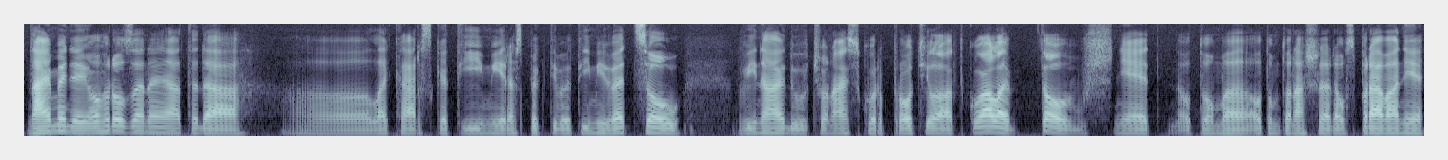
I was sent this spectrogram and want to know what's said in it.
najmenej ohrozené a teda e, lekárske týmy, respektíve týmy vedcov vynájdu čo najskôr protilátku, ale to už nie je o, tom, o tomto naše rozprávanie.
